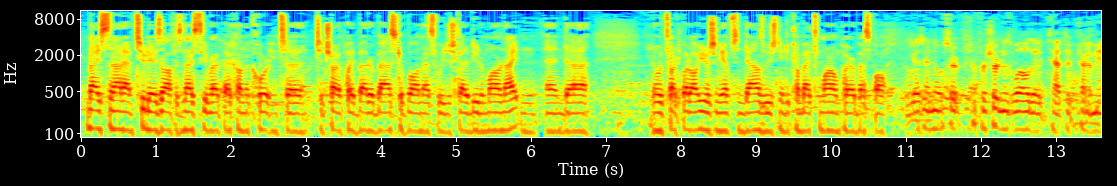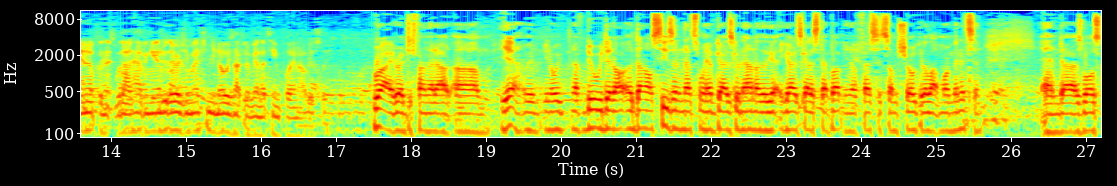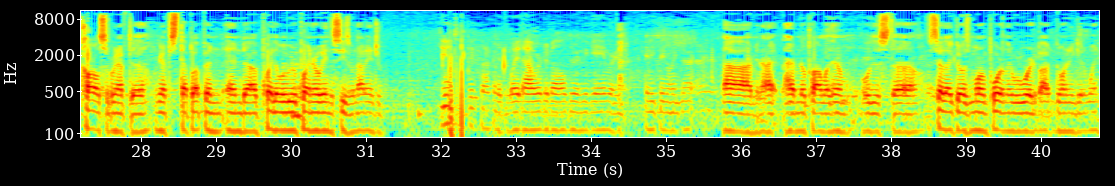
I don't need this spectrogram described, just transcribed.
nice to not have two days off. It's nice to get right back on the court and to, to try to play better basketball, and that's what we just got to do tomorrow night. And, and uh, you know, we've talked about all year there's going to be ups and downs. We just need to come back tomorrow and play our best ball. You guys are going to know for certain as well to have to try to man up without having Andrew there, as you mentioned. You know he's not going to be on the team playing, obviously. Right, right. Just found that out. Um, yeah, I mean, you know, we have to do what we did all, done all season, and that's when we have guys go down. Other guys got to step up. You know, Festus, I'm sure, will get a lot more minutes, and and uh, as well as Carl. So we're gonna have to we're gonna have to step up and, and uh, play the way we were playing early in the season without Andrew. Do you anticipate talking to Dwight Howard at all during the game or anything like that? Uh, I mean, I, I, have no problem with him. We'll just uh, see how that goes. More importantly, we're worried about going and getting a win.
